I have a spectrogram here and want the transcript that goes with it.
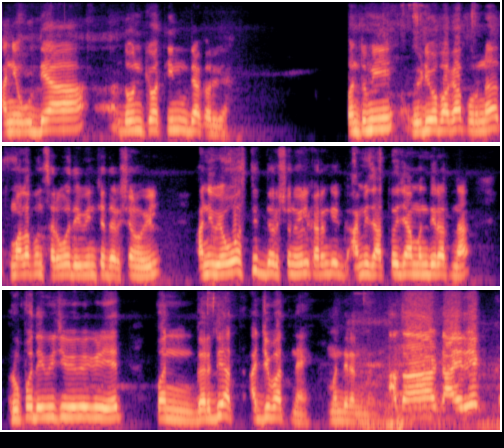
आणि उद्या दोन किंवा तीन उद्या करूया. पण तुम्ही व्हिडिओ बघा पूर्ण. तुम्हाला पण सर्व देवींचे दर्शन होईल. आणि व्यवस्थित दर्शन होईल कारण की आम्ही जातोय ज्या मंदिरात ना रूपदेवीची वेगवेगळी आहेत पण गर्दी अजिबात नाही मंदिरांमध्ये. आता डायरेक्ट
